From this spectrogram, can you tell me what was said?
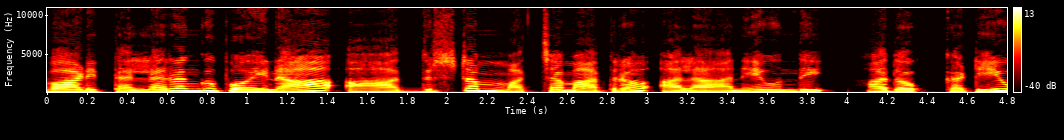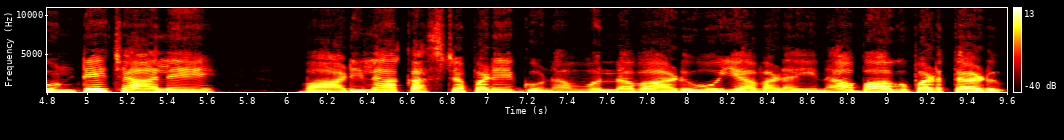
వాడి తెల్లరంగు పోయిన ఆ అదృష్టం మచ్చ మాత్రం అలానే ఉంది. అదొక్కటి ఉంటే చాలే. వాడిలా కష్టపడే గుణం ఉన్నవాడు ఎవడైనా బాగుపడతాడు.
